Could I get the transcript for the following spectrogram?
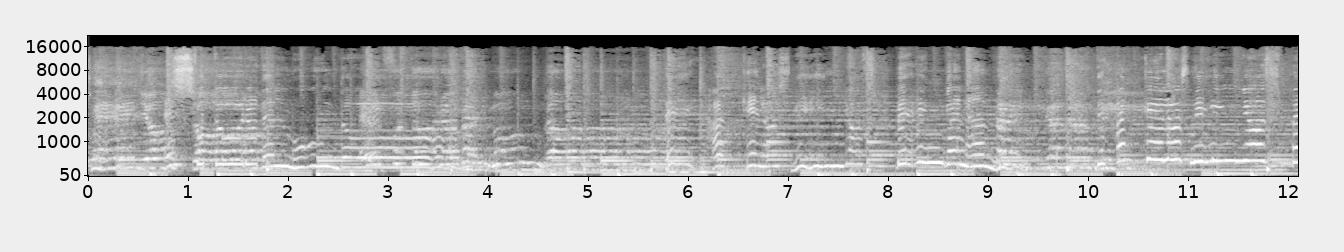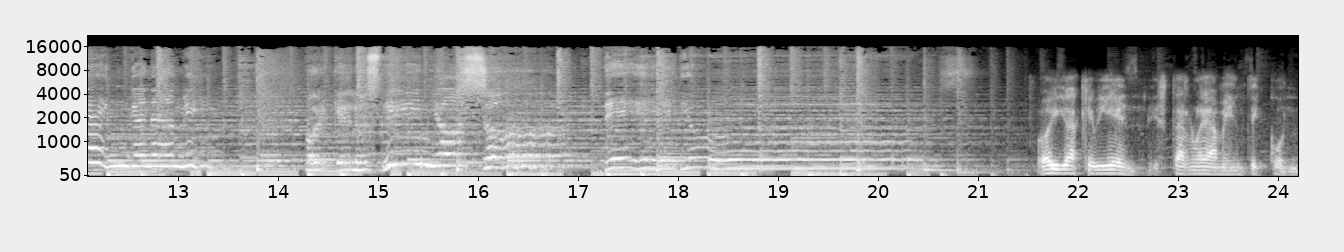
son el futuro del mundo. El futuro del mundo. Dejad que los niños vengan a mí. Dejad que los niños vengan a mí. Porque los niños son de Dios. Oiga, qué bien estar nuevamente con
